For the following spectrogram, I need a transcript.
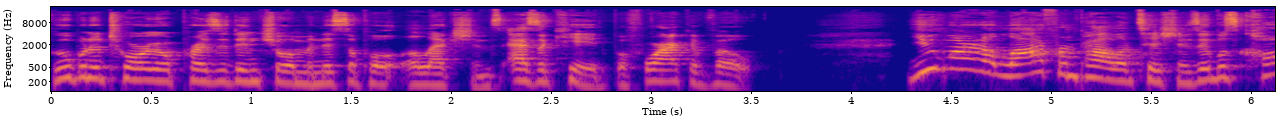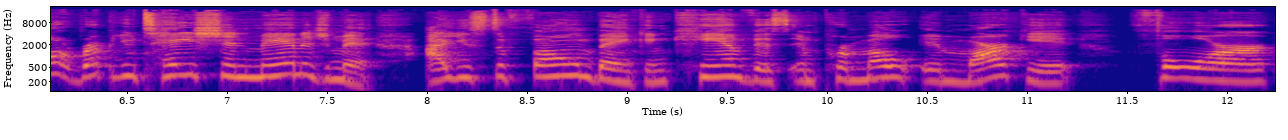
gubernatorial, presidential, and municipal elections as a kid before I could vote. You learn a lot from politicians. It was called reputation management. I used to phone bank and canvas and promote and market for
